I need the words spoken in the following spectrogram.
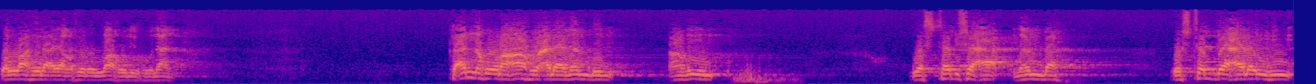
والله لا يغفر الله لفلان. كأنه رآه على ذنب عظيم. واستبشع ذنبه واشتد عليه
